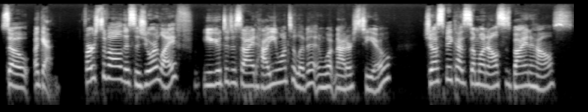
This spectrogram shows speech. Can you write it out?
So, again, first of all, this is your life. You get to decide how you want to live it and what matters to you. Just because someone else is buying a house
